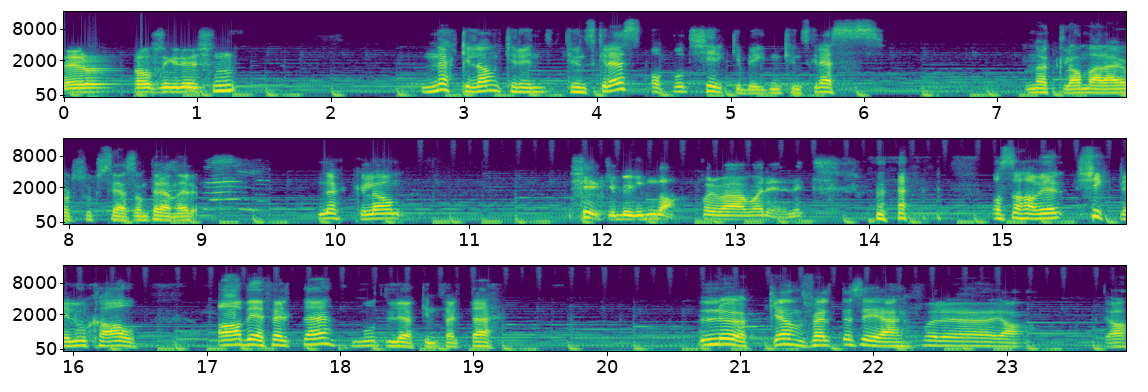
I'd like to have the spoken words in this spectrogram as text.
Øråsengrusen. Nøkkeland kunstgress opp mot Kirkebygden kunstgress. Nøkkeland, der har jeg gjort suksess som trener. Nøkkeland. Kirkebygden, da, for å variere litt. Og så har vi en skikkelig lokal. AB-feltet mot Løkenfeltet. Løkenfeltet, sier jeg. For eh, ja. ja.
